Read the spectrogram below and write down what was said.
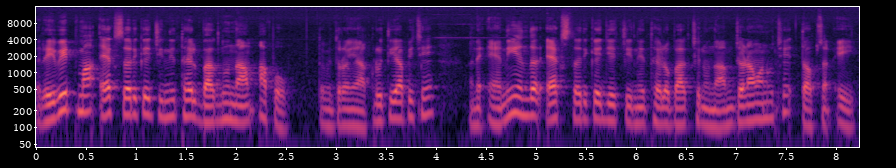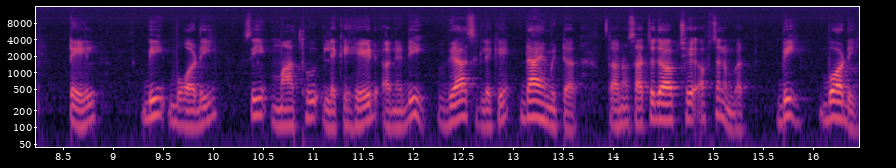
રેવિટમાં એક્સ તરીકે ચિહ્નિત થયેલ ભાગનું નામ આપો. તો મિત્રો અહીંયા આકૃતિ આપી છે અને એની અંદર એક્સ તરીકે જે ચિહ્નિત થયેલો ભાગ છે એનું નામ જણાવવાનું છે. તો option A, tail, B body, C માથું એટલે કે હેડ અને ડી વ્યાસ એટલે કે ડાયામીટર. તો આનો સાચો જવાબ છે ઓપ્શન નંબર બી, બોડી.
